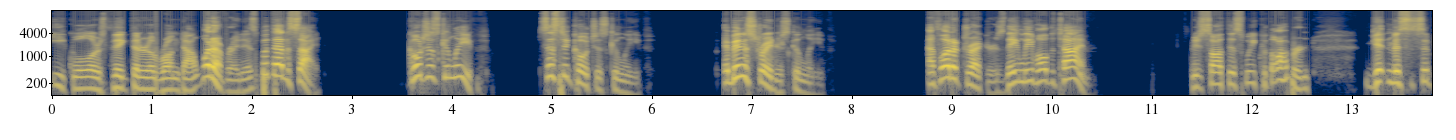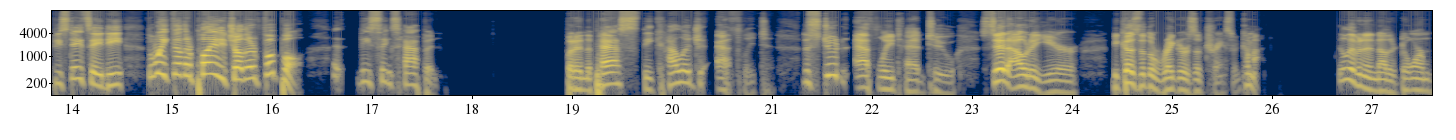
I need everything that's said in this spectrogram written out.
equal or think they're rung down, whatever it is. But that aside, coaches can leave, assistant coaches can leave, administrators can leave, athletic directors, they leave all the time. We saw it this week with Auburn getting Mississippi State's AD the week that they're playing each other in football. Uh, these things happen. But in the past, the college athlete, the student athlete had to sit out a year because of the rigors of transfer. Come on. You live in another dorm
